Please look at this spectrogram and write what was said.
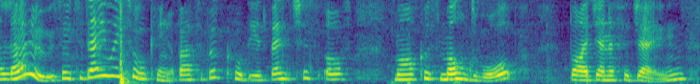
Hello. So today we're talking about a book called The Adventures of Markus Moldewarp by Jennifer Jones.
